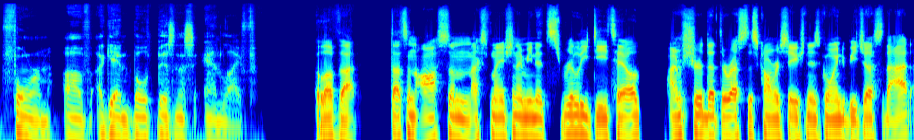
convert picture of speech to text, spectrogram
form of again both business and life. I love that. That's an awesome explanation. I mean, it's really detailed. I'm sure that the rest of this conversation is going to be just that.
